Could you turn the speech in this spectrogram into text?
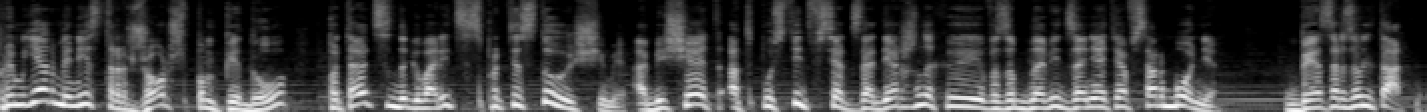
Премьер-министр Жорж Помпиду пытается договориться с протестующими, обещает отпустить всех задержанных и возобновить занятия в Сорбонне. Безрезультатно.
